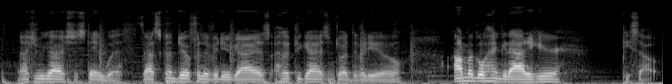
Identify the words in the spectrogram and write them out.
and that's what you guys should stay with. That's going to do it for the video, guys. I hope you guys enjoyed the video. I'm to go ahead and get out of here. Peace out.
